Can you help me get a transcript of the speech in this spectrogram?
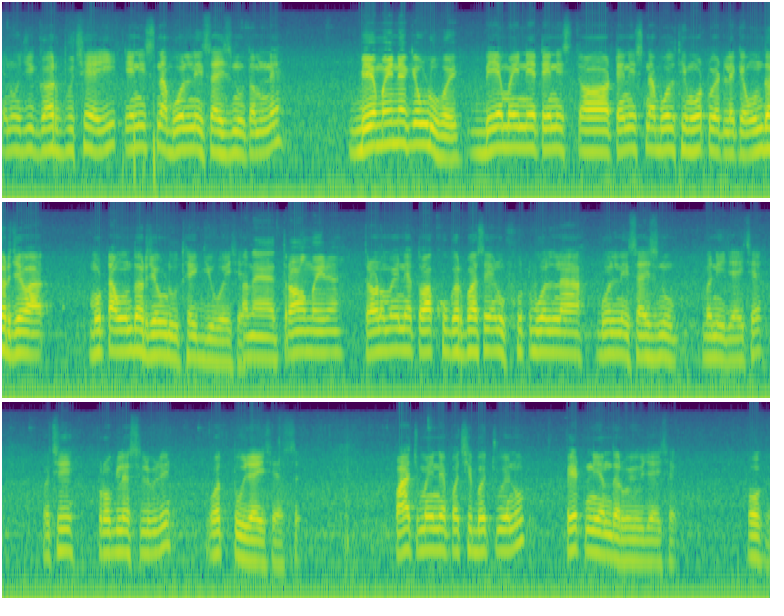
એનું જે ગર્ભ છે એ ટેનિસના બોલની સાઇઝનું તમને બે મહિને કેવડું હોય? બે મહિને ટેનિસ ટેનિસના બોલથી મોટું એટલે કે ઉંદર જેવા મોટા ઉંદર જેવડું થઈ ગયું હોય છે. અને ત્રણ મહિને? ત્રણ મહિને તો આખું ગર્ભાશય એનું ફૂટબોલના બોલની સાઇઝનું બની જાય છે. પછી પ્રોગ્રેસિવલી વધતું જાય છે. પાંચ મહિને પછી બચ્ચું એનું પેટની અંદર વયું જાય છે. ઓકે.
